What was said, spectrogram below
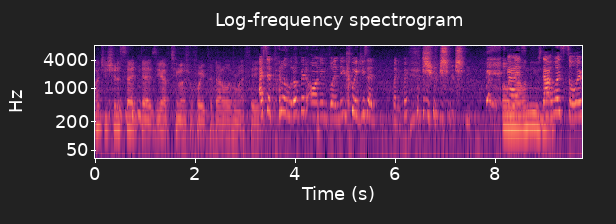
Much you should have said, Dez. You have too much before you put that all over my face. I said put a little bit on and blend it quick. You said blend it quick. oh Guys, yeah, let me use that that. was Solar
